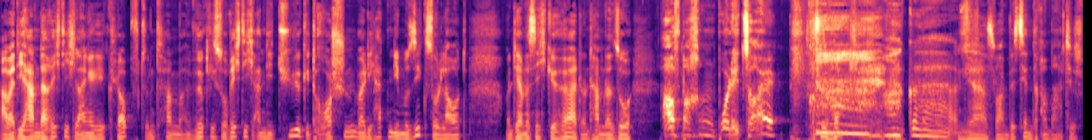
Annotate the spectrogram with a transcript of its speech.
Aber die haben da richtig lange geklopft und haben wirklich so richtig an die Tür gedroschen, weil die hatten die Musik so laut und die haben das nicht gehört und haben dann so aufmachen, Polizei. oh Gott. Ja, es war ein bisschen dramatisch.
